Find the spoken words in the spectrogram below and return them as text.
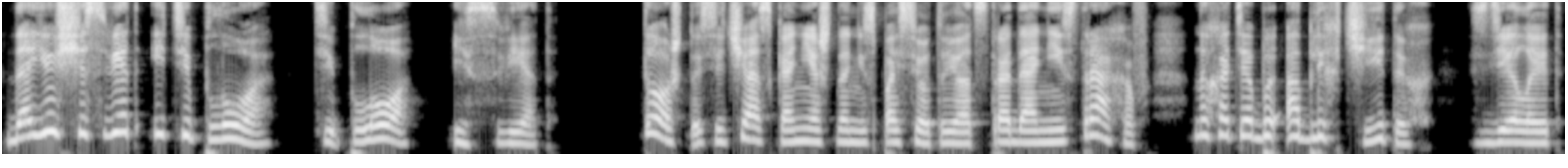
дающий свет и тепло. Тепло и свет. То, что сейчас, конечно, не спасет ее от страданий и страхов, но хотя бы облегчит их, сделает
